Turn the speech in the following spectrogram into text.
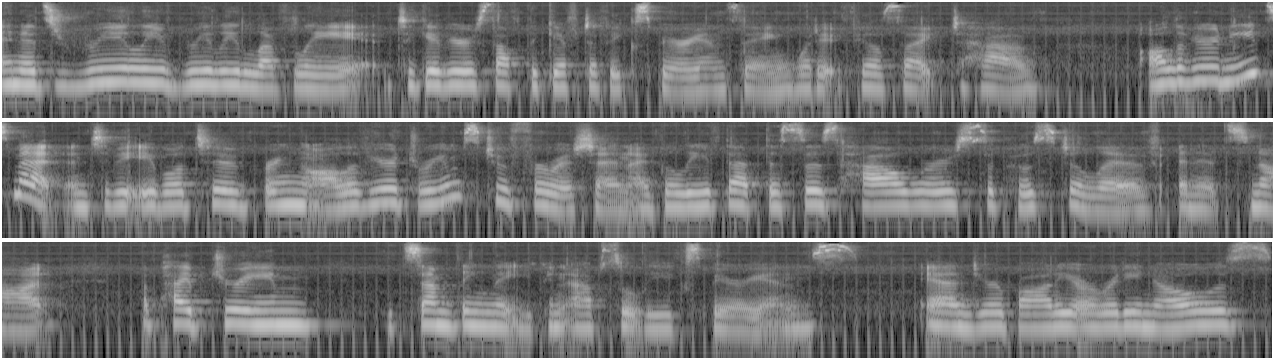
And it's really, really lovely to give yourself the gift of experiencing what it feels like to have all of your needs met and to be able to bring all of your dreams to fruition. I believe that this is how we're supposed to live, and it's not a pipe dream, it's something that you can absolutely experience. And your body already knows,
